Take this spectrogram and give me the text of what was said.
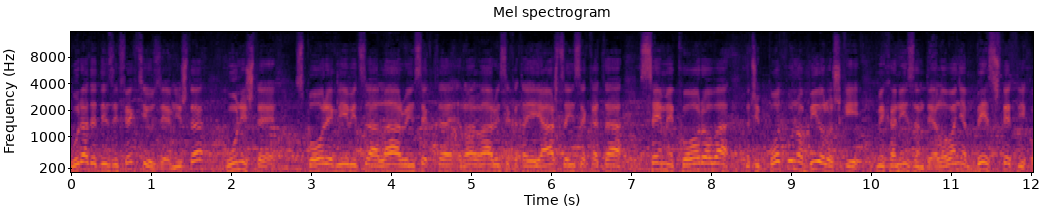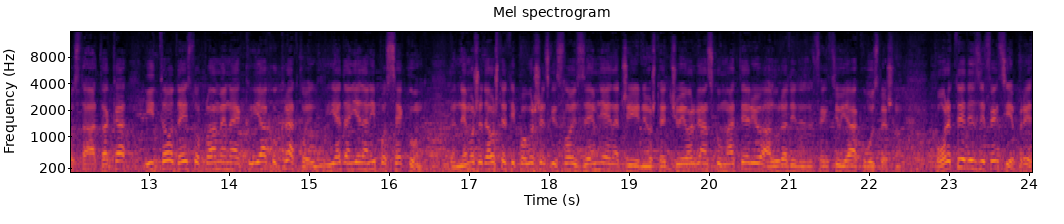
urade dezinfekciju zemljišta, unište spore gljivica, larve insekta, larve insekata, jajašca insekata, seme korova, znači potpuno biološki mehanizam delovanja, bez štetnih ostataka i to dejstvo plamena je jako kratko, 1-1,5 sekund. Ne može da ošteti površinski sloj zemlje, znači ne oštećuje organsku materiju, ali uradi dezinfekciju jako uspešno. Pored te dezinfekcije, pre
